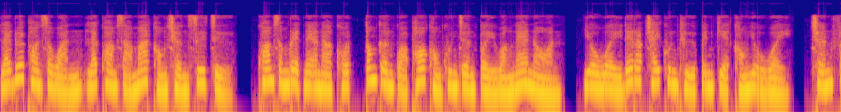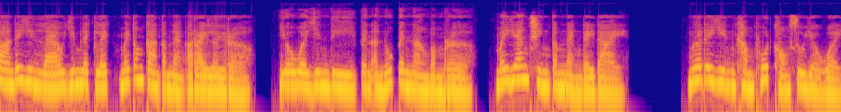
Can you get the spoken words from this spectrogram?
และด้วยพรสวรรค์และความสามารถของเฉินซื่อจือ ความสำเร็จในอนาคตต้องเกินกว่าพ่อของคุณเจินเป่ยหวังแน่นอน โยเว่ยได้รับใช้คุณถือเป็นเกียรติของโยเว่ยเฉินฟานได้ยินแล้วยิ้มเล็กๆ ไม่ต้องการตำแหน่งอะไรเลยเหรอ โยเว่ยยินดีเป็นอนุเป็นนางบำเรอ ไม่แย่งชิงตำแหน่งใด ๆ เมื่อได้ยินคำพูดของซูโยเว่ย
